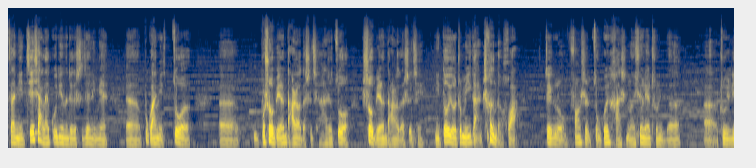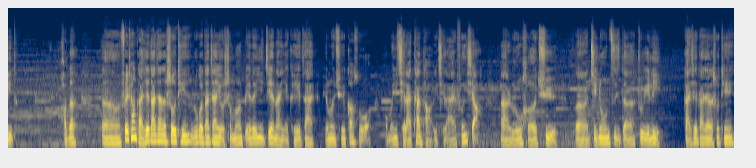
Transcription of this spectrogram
在你接下来固定的这个时间里面，呃，不管你做，呃。不受别人打扰的事情，还是做受别人打扰的事情，你都有这么一杆秤的话，这种方式总归还是能训练出你的呃注意力的。好的，嗯，非常感谢大家的收听。如果大家有什么别的意见呢，也可以在评论区告诉我，我们一起来探讨，一起来分享啊，如何去呃集中自己的注意力。感谢大家的收听，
